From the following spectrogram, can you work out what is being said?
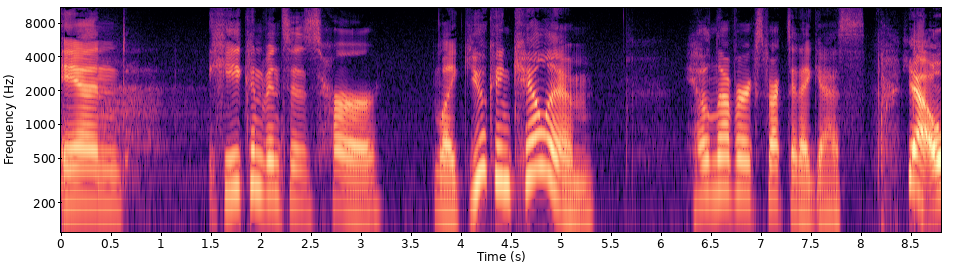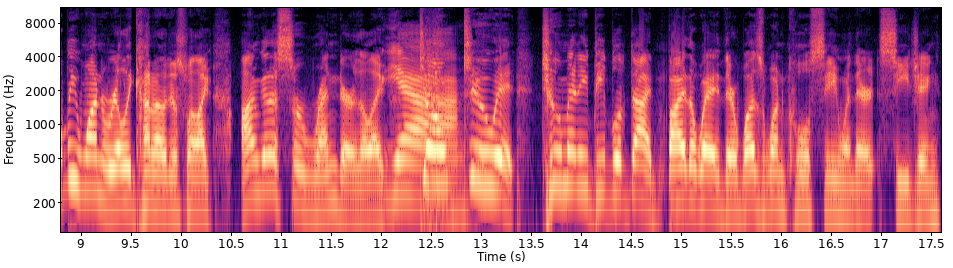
And he convinces her, like, you can kill him. He'll never expect it, I guess. Yeah, Obi Wan really kind of just went like, "I'm gonna surrender." They're like, Yeah. don't do it. Too many people have died." By the way, there was one cool scene when they're sieging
